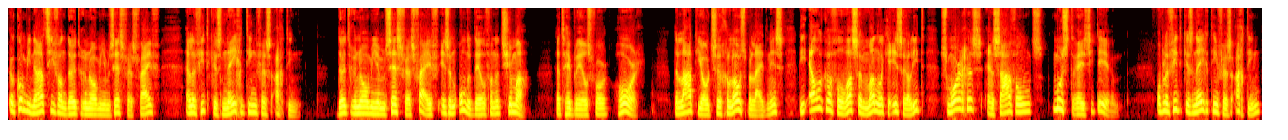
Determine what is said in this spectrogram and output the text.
Een combinatie van Deuteronomium 6 vers 5 en Leviticus 19 vers 18. Deuteronomium 6 vers 5 is een onderdeel van het Shema, het Hebreeuws voor hoor. de laat-Joodse geloofsbelijdenis die elke volwassen mannelijke Israëliet s'morgens en s'avonds moest reciteren. Op Leviticus 19 vers 18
